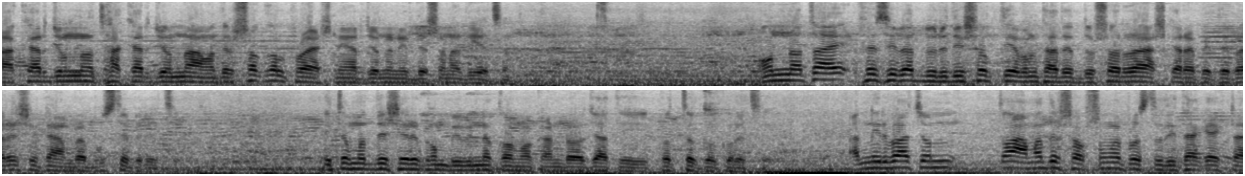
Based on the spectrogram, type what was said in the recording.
রাখার জন্য, থাকার জন্য, আমাদের সকল প্রয়াস নেওয়ার জন্য নির্দেশনা দিয়েছেন। অন্যথায় ফেসিবাদ বিরোধী শক্তি এবং তাদের দোসররা আশকারা পেতে পারে সেটা আমরা বুঝতে পেরেছি। ইতিমধ্যে সেরকম বিভিন্ন কর্মকাণ্ড জাতি প্রত্যক্ষ করেছে। আর নির্বাচন তো আমাদের সবসময় প্রস্তুতি থাকে একটা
